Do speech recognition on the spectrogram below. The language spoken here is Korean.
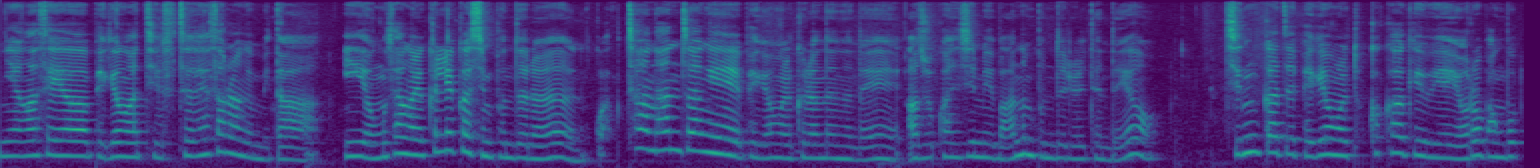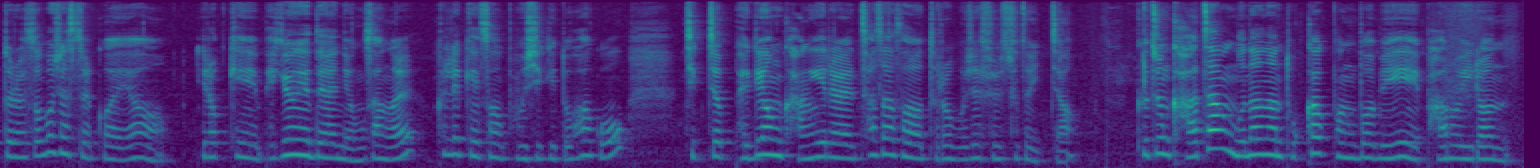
안녕하세요. 배경 아티스트 해사랑입니다. 이 영상을 클릭하신 분들은 꽉 찬 한 장의 배경을 그려내는데 아주 관심이 많은 분들일 텐데요. 지금까지 배경을 독학하기 위해 여러 방법들을 써보셨을 거예요. 이렇게 배경에 대한 영상을 클릭해서 보시기도 하고 직접 배경 강의를 찾아서 들어보셨을 수도 있죠. 그중 가장 무난한 독학 방법이 바로 이런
